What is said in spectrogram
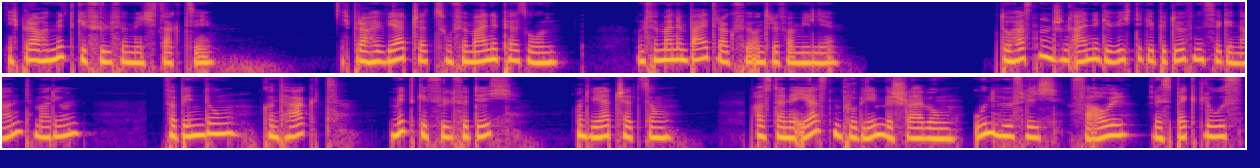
Ich brauche Mitgefühl für mich, sagt sie. Ich brauche Wertschätzung für meine Person und für meinen Beitrag für unsere Familie. Du hast nun schon einige wichtige Bedürfnisse genannt, Marion. Verbindung, Kontakt, Mitgefühl für dich und Wertschätzung. Aus deiner ersten Problembeschreibung unhöflich, faul, respektlos,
